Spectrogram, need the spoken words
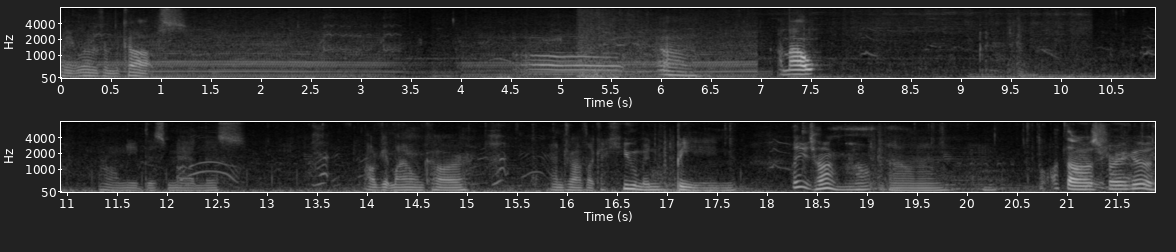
We ain't running from the cops. Oh. oh. I'm out. I don't need this madness. I'll get my own car and drive like a human being. What are you talking about? I don't know. I thought it was pretty good.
